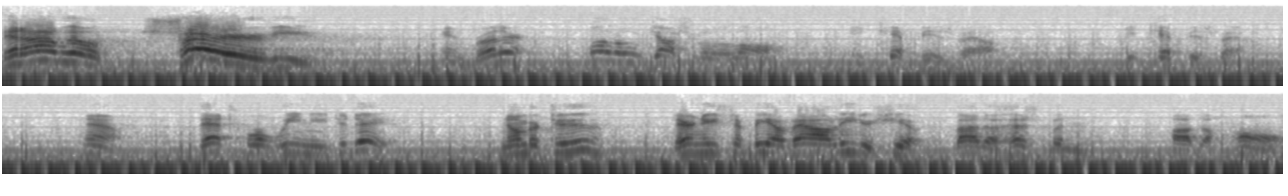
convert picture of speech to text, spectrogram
that I will serve you. And brother, follow Joshua along. He kept his vow. He kept his vow. Now, that's what we need today. Number two, there needs to be a vow leadership by the husband of the home.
